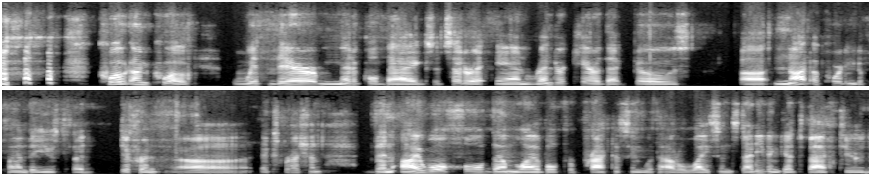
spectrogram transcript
quote unquote, with their medical bags, et cetera, and render care that goes uh, not according to plan, they used a different uh, expression, then I will hold them liable for practicing without a license. That even gets back to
